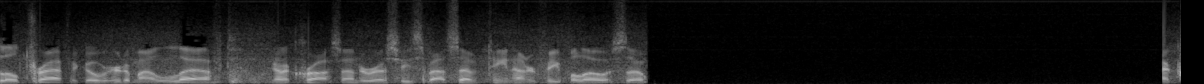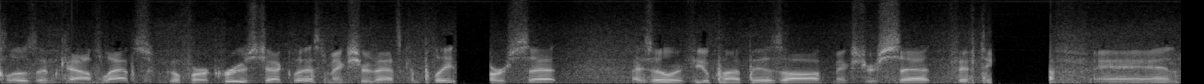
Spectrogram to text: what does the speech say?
little traffic over here to my left. Going to cross under us. He's about 1,700 feet below us, though. Close them cow flaps. Go for our cruise checklist. Make sure that's complete. Power set. Auxiliary fuel pump is off. Mixture set. 15 and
